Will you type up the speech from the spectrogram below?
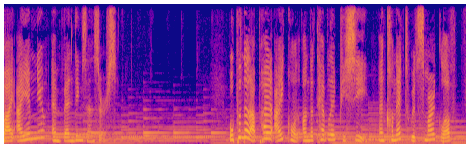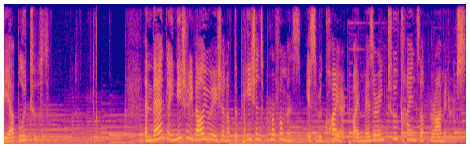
by IMU and bending sensors. Open the Rapael icon on the tablet PC and connect with Smart Glove via Bluetooth. And then the initial evaluation of the patient's performance is required by measuring two kinds of parameters.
